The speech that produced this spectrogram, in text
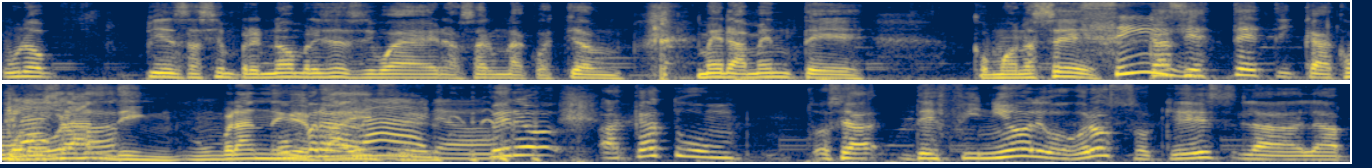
uno piensa siempre en nombre y dice, bueno, sea, una cuestión meramente, como no sé, Sí. casi estética, como Claro. Un branding, un branding Un de branding. países. Claro. Pero acá tuvo un. O sea, definió algo grosso, que es la, la,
